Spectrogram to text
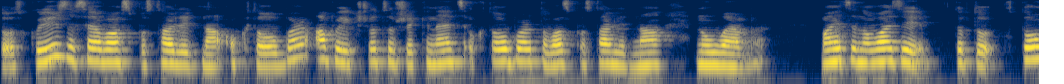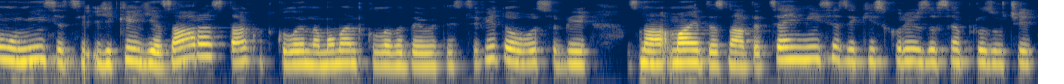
То, скоріш за все, вас поставлять на октобер, або якщо це вже кінець октобер, то вас поставлять на новембер. Мається на увазі, тобто в тому місяці, який є зараз, так, от коли на момент, коли ви дивитесь це відео, ви собі зна, маєте знати цей місяць, який скоріш за все прозвучить,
